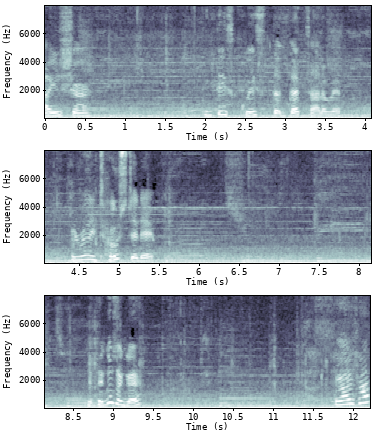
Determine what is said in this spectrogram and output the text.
Are you sure? I think they squeezed the guts out of it. We really toasted it. The pickles are good. You want to try?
